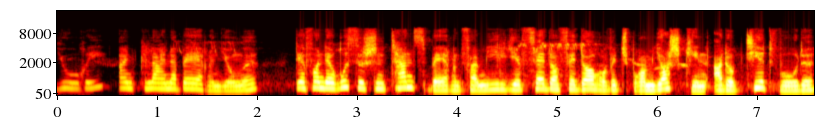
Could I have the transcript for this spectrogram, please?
Juri, ein kleiner Bärenjunge, der von der russischen Tanzbärenfamilie Fedor Fedorowitsch Bromjoschkin adoptiert wurde,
